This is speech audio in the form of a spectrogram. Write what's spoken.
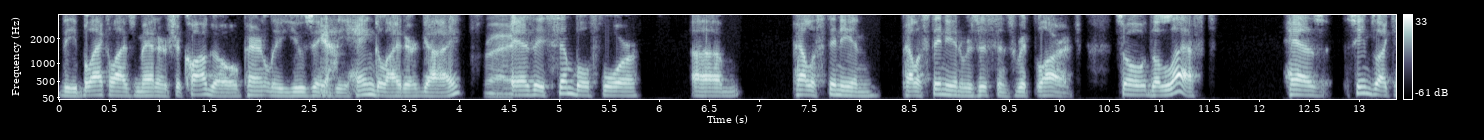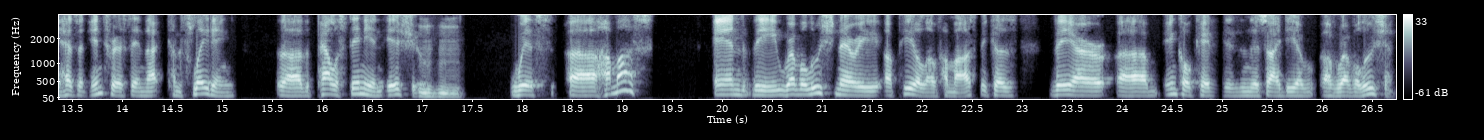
the Black Lives Matter Chicago apparently using yeah. the hang glider guy right. as a symbol for um, Palestinian Palestinian resistance writ large. So the left has seems like has an interest in that conflating uh, the Palestinian issue mm-hmm. with uh, Hamas and the revolutionary appeal of Hamas because they are uh, inculcated in this idea of, of, revolution.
